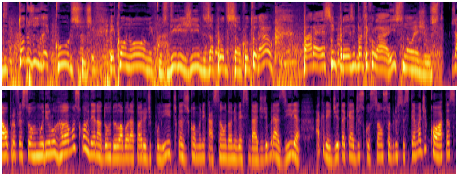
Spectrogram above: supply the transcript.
de todos os recursos econômicos dirigidos à produção cultural para essa empresa em particular. Isso não é justo. Já o professor Murilo Ramos, coordenador do Laboratório de Políticas de Comunicação da Universidade de Brasília, acredita que a discussão sobre o sistema de cotas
